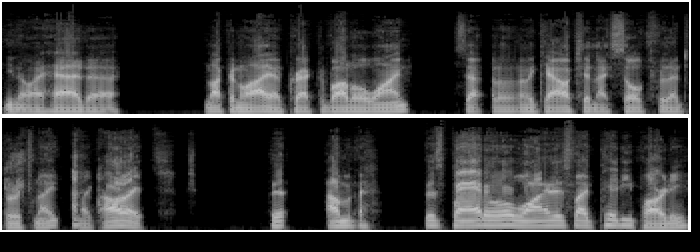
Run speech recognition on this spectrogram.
You know, I had uh, I'm not gonna lie, I cracked a bottle of wine, sat on the couch, and I sulked for that first night. I'm like, all right, I'm, this bottle of wine is my pity party.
